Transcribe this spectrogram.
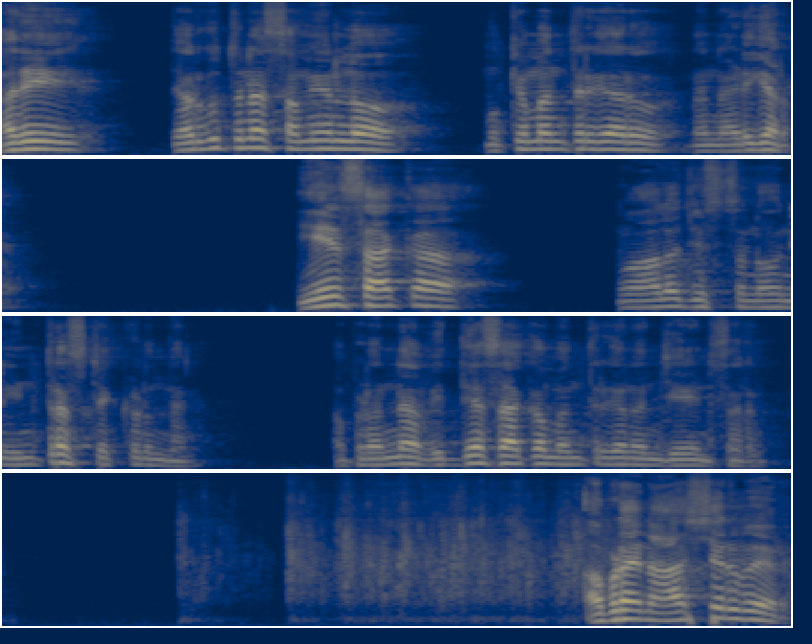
అది జరుగుతున్న సమయంలో ముఖ్యమంత్రి గారు నన్ను అడిగారు ఏ శాఖ నువ్వు ఆలోచిస్తున్నావు? నీ ఇంట్రెస్ట్ ఎక్కడుందని? అప్పుడు అన్న విద్యాశాఖ మంత్రిగా నన్ను చేయండి సార్. అప్పుడు ఆయన ఆశ్చర్యపోయారు.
